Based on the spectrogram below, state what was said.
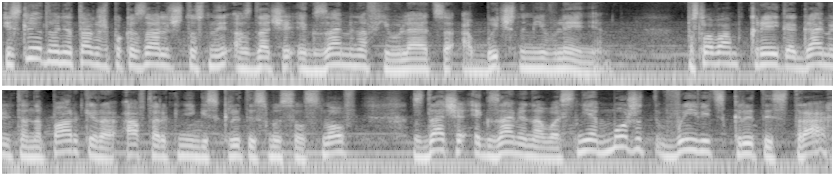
Исследования также показали, что сны о сдаче экзаменов являются обычным явлением. По словам Крейга Гамильтона Паркера, автора книги «Скрытый смысл снов», сдача экзамена во сне может выявить скрытый страх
